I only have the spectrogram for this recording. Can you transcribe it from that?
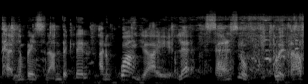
แถมยังเป็นสนามเด็กเล่นอันกว้างใหญ่และแสนสนุกอีกด้วยครับ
